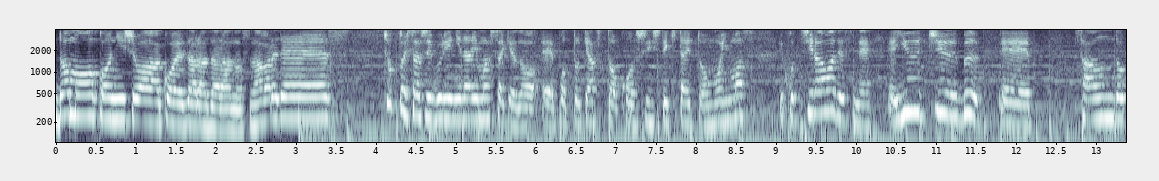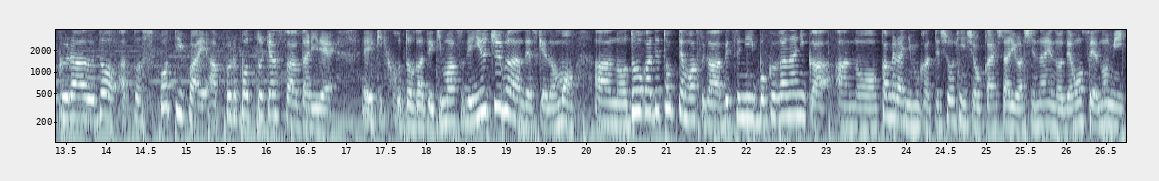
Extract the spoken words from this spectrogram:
どうもこんにちは。声ザラザラのつながれです。ちょっと久しぶりになりましたけど、えー、ポッドキャスト更新していきたいと思います。えこちらはですね、え YouTube、えーサウンドクラウドあと Spotify、Apple Podcast あたりで、え、聞くことができます。で YouTube なんですけどもあの動画で撮ってますが別に僕が何かあのカメラに向かって商品紹介したりはしないので音声のみ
